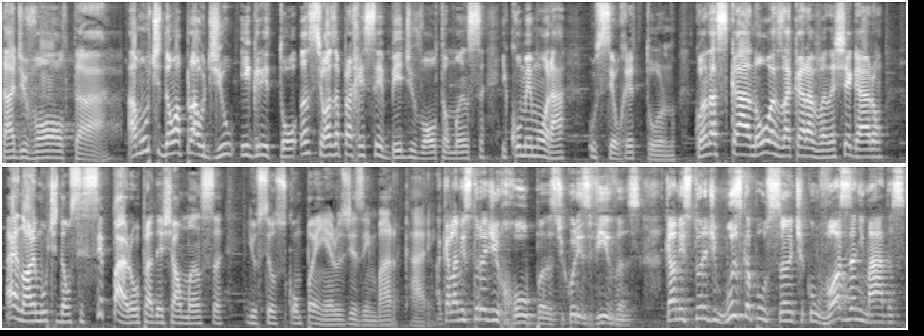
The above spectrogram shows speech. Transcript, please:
tá de volta! A multidão aplaudiu e gritou, ansiosa para receber de volta o Mansa e comemorar o seu retorno. Quando as canoas da caravana chegaram, a enorme multidão se separou para deixar o Mansa e os seus companheiros desembarcarem. Aquela mistura de roupas, de cores vivas, aquela mistura de música pulsante com vozes animadas,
